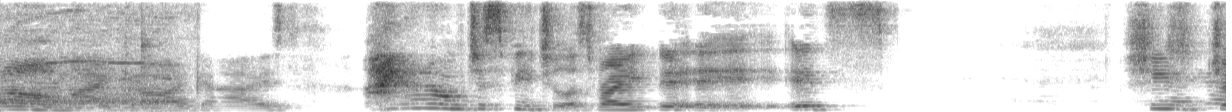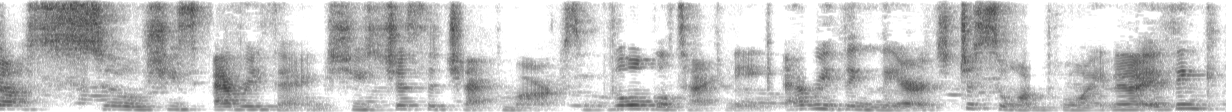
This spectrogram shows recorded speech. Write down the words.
Oh my god, guys. I don't know, I'm just speechless, right? It, it, it's she's just so she's everything. She's just the check marks, vocal technique, everything there. It's just so on point. And I think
